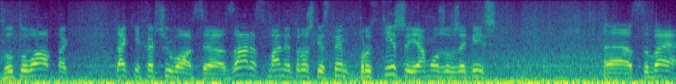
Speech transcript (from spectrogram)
зготував, так, так і харчувався. Зараз в мене трошки з тим простіше, я можу вже більш е, себе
